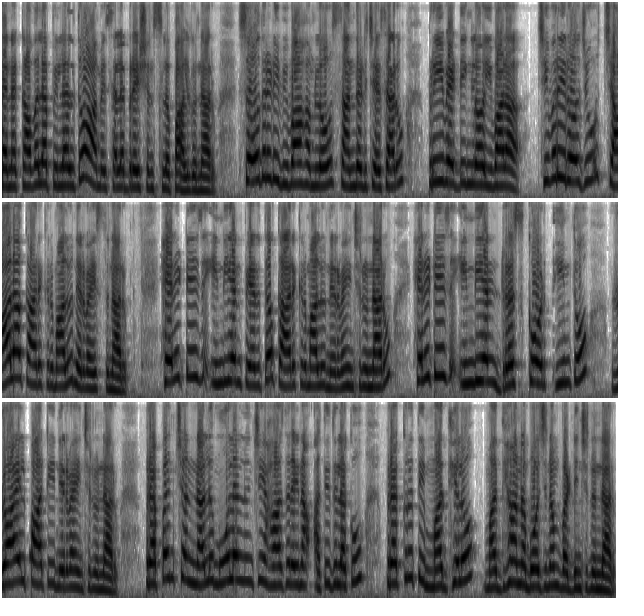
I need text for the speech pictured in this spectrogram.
తన కవల పిల్లలతో ఆమె సెలబ్రేషన్స్లో పాల్గొన్నారు. సోదరుడి వివాహంలో సందడి చేశారు. ప్రీ వెడ్డింగ్లో ఇవాళ చివరి రోజు చాలా కార్యక్రమాలు నిర్వహిస్తున్నారు. హెరిటేజ్ ఇండియన్ పేరుతో కార్యక్రమాలు నిర్వహించనున్నారు. హెరిటేజ్ ఇండియన్ డ్రెస్ కోడ్ థీమ్తో రాయల్ పార్టీ నిర్వహించనున్నారు. ప్రపంచం నలుమూలల నుంచి హాజరైన అతిథులకు ప్రకృతి మధ్యలో మధ్యాహ్న భోజనం వడ్డించనున్నారు.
